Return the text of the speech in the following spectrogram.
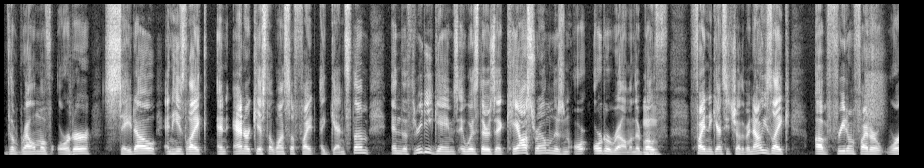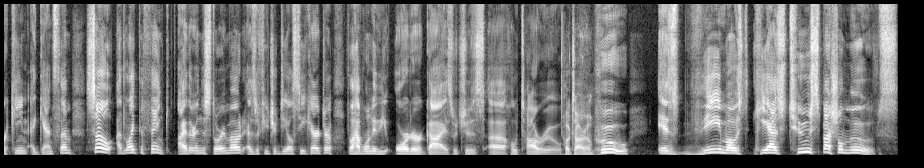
the realm of order, Seido, and he's like an anarchist that wants to fight against them. In the 3D games, it was there's a chaos realm and there's an or- order realm, and they're both fighting against each other. But now he's like a freedom fighter working against them. So I'd like to think either in the story mode as a future DLC character, they'll have one of the order guys, which is uh, Hotaru Hotaru. who is the most he has two special moves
